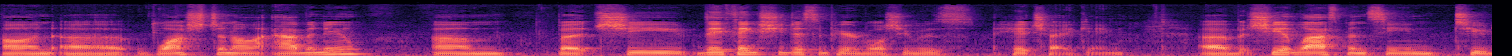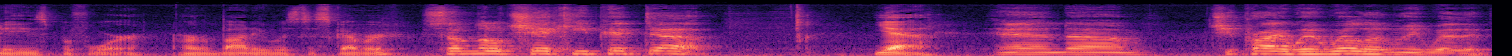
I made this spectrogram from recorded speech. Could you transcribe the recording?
on uh, Washtenaw Avenue, um, but she they think she disappeared while she was hitchhiking. Uh, but she had last been seen two days before her body was discovered. Some little chick he picked up, Yeah, and um, she probably went willingly with him.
